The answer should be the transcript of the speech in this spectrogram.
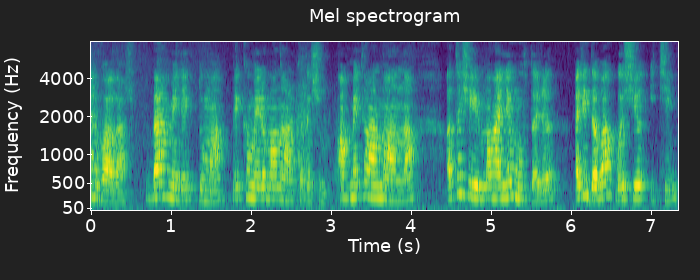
Merhabalar, ben Melek Duman ve kameraman arkadaşım Ahmet Armağan'la Ataşehir Mahalle Muhtarı Ali Dabakbaşı için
